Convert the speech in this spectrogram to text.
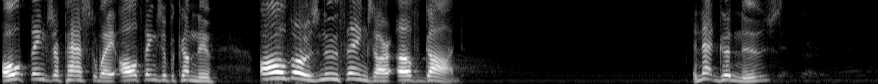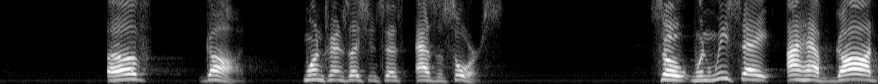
old things are passed away, all things have become new. All those new things are of God. Isn't that good news? Of God. One translation says, as a source. So when we say, I have God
